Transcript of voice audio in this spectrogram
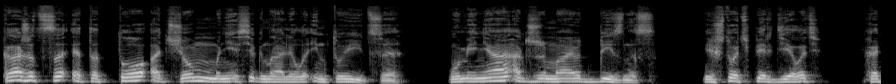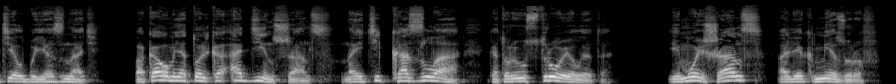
Кажется, это то, о чем мне сигналила интуиция. У меня отжимают бизнес. И что теперь делать? Хотел бы я знать. Пока у меня только один шанс — найти козла, который устроил это. И мой шанс — Олег Мезуров.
